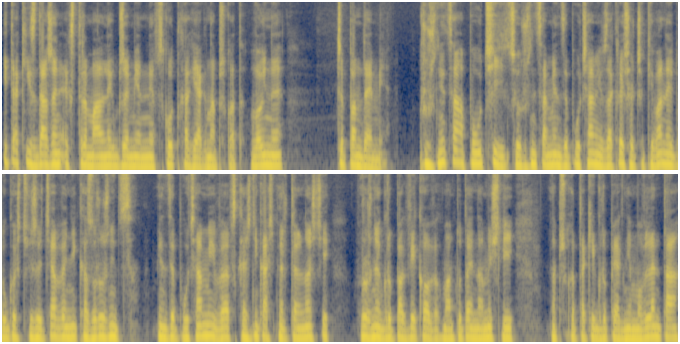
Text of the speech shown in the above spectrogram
i takich zdarzeń ekstremalnych, brzemiennych w skutkach, jak na przykład wojny czy pandemie. Różnica płci, czy różnica między płciami w zakresie oczekiwanej długości życia wynika z różnic między płciami we wskaźnikach śmiertelności w różnych grupach wiekowych. Mam tutaj na myśli na przykład takie grupy jak niemowlęta,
